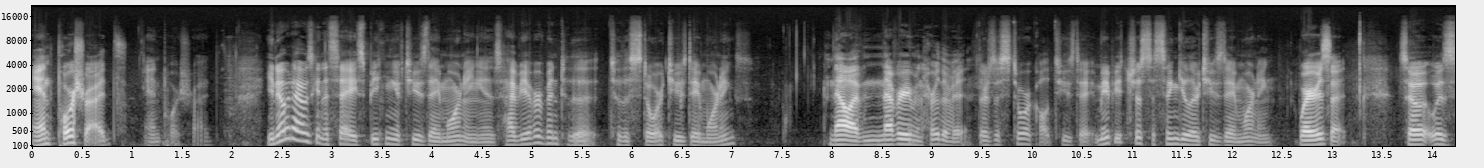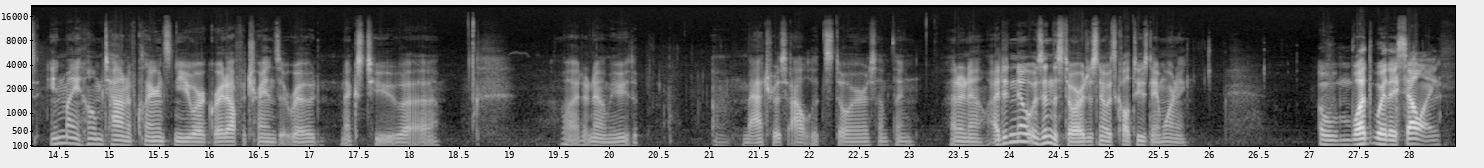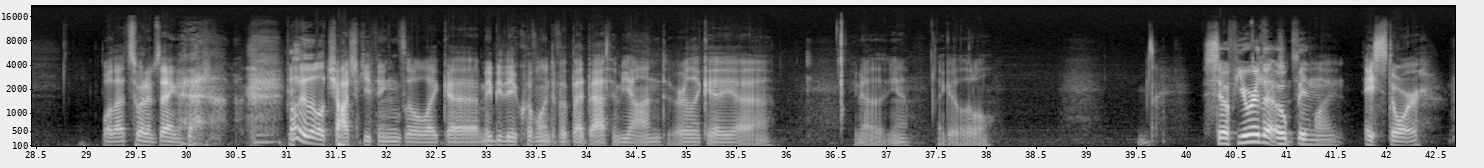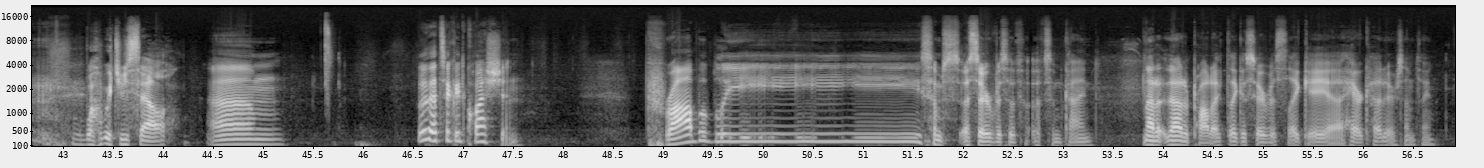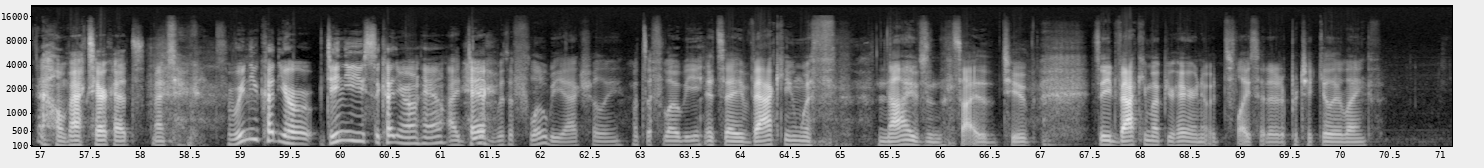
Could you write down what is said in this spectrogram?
and Porsche rides. and Porsche rides. You know what I was going to say? Speaking of Tuesday morning, is have you ever been to the to the store Tuesday mornings? No, I've never even heard of it. There's a store called Tuesday. Maybe it's just a singular Tuesday morning. Where is it? So it was in my hometown of Clarence, New York, right off of Transit Road, next to, uh, well, I don't know, maybe the uh, mattress outlet store or something. I don't know. I didn't know it was in the store. I just know it's called Tuesday Morning. Oh, what were they selling? Well, that's what I'm saying. I don't know. Probably little tchotchke things, little like uh, maybe the equivalent of a Bed Bath and Beyond, or like a, uh, you know, you know, like a little. So if you were to open supply. a store, what would you sell? Um, well, that's a good question. Probably some a service of, of some kind, not a, not a product, like a service, like a uh, haircut or something. Oh, Mac's haircuts. Mac's haircuts Wouldn't you cut your? Didn't you used to cut your own hair? I hair? did with a Flowbee actually. What's a Flowbee? It's a vacuum with knives inside of the tube. So you'd vacuum up your hair and it would slice it at a particular length.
